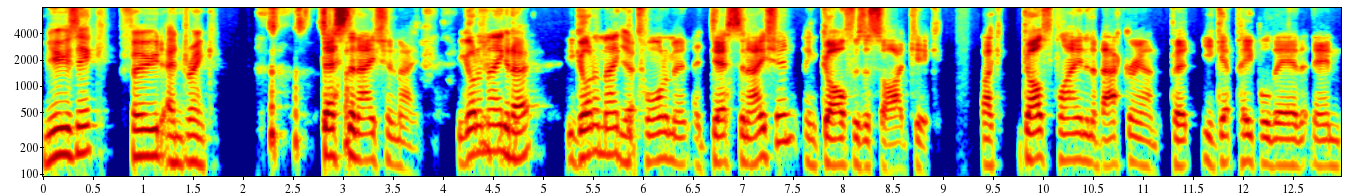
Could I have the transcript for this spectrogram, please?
music, food, and drink. Destination, mate. You got to make you know. You got to make yep. the tournament a destination, and golf is a sidekick like golf's playing in the background, but you get people there that then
